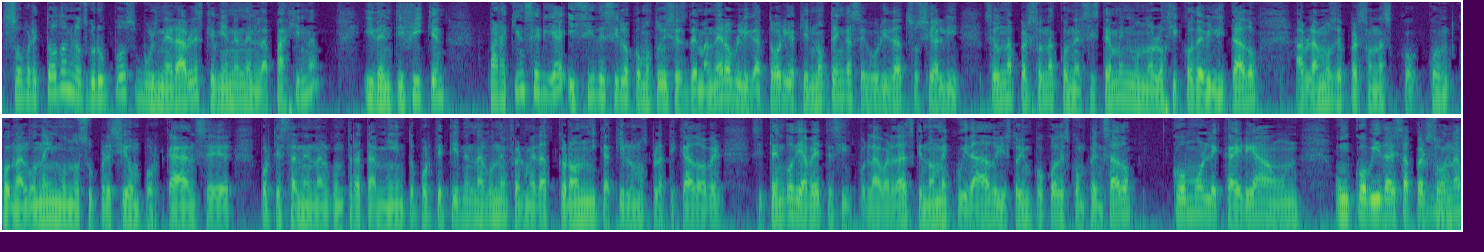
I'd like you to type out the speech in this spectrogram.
Sobre todo en los grupos vulnerables que vienen en la página, identifiquen ¿para quién sería, y sí decirlo como tú dices, de manera obligatoria, que no tenga seguridad social y sea una persona con el sistema inmunológico debilitado? Hablamos de personas con, con, alguna inmunosupresión por cáncer, porque están en algún tratamiento, porque tienen alguna enfermedad crónica, aquí lo hemos platicado, a ver, si tengo diabetes y pues la verdad es que no me he cuidado y estoy un poco descompensado, cómo le caería un, un COVID a esa persona,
